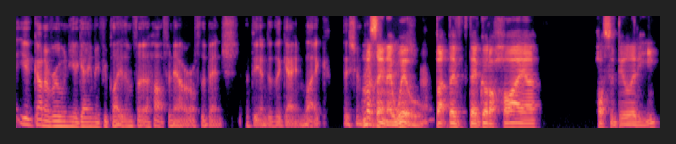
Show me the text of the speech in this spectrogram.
You're gonna ruin your game if you play them for half an hour off the bench at the end of the game. Like they shouldn't. I'm not saying on they bench, will, right? but they've they've got a higher possibility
